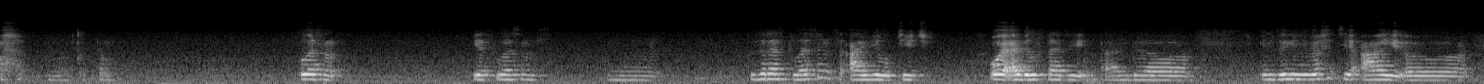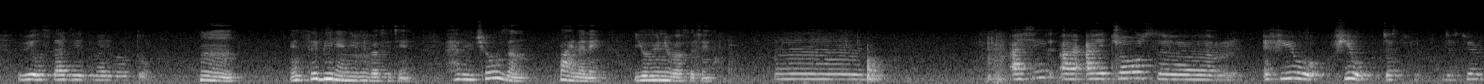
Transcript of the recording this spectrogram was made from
lessons. Yes lessons mm, the rest lessons I will teach or I will study and uh, in the university I uh, will study it very well too. Hmm. In Siberian University, have you chosen finally your university? Mm, I think I, I chose um, a few few just just few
